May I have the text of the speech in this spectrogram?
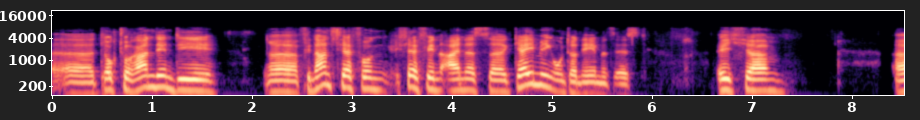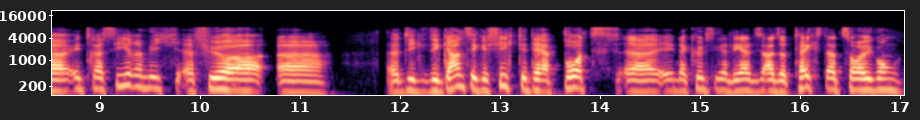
äh, äh, Doktorandin, die äh, Finanzchefin Chefin eines äh, Gaming-Unternehmens ist. Ich ähm, äh, interessiere mich äh, für die, die ganze Geschichte der Bots in der künstlichen Intelligenz, also Texterzeugung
